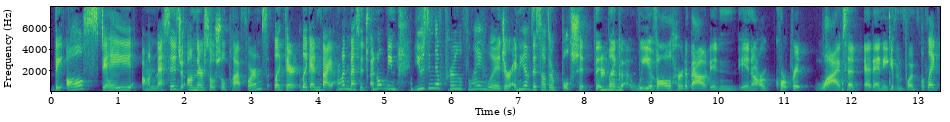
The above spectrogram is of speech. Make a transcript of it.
they all stay on message on their social platforms like they're like and by on message i don't mean using approved language or any of this other bullshit that mm-hmm. like we have all heard about in in our corporate lives at, at any given point. But like,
